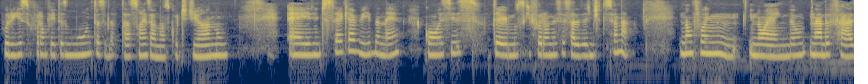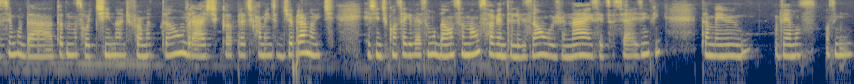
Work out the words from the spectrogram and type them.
Por isso, foram feitas muitas adaptações ao nosso cotidiano é, e a gente segue a vida, né, com esses termos que foram necessários a gente adicionar. Não foi e não é ainda nada fácil mudar toda a nossa rotina de forma tão drástica, praticamente do dia para a noite. E a gente consegue ver essa mudança não só vendo televisão, ou jornais, redes sociais, enfim. Também vemos, assim,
